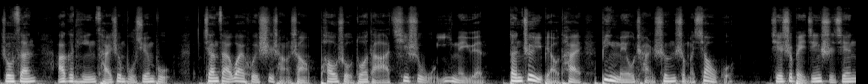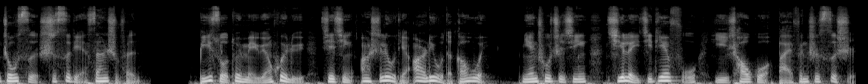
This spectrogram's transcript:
周三，阿根廷财政部宣布将在外汇市场上抛售多达七十五亿美元，但这一表态并没有产生什么效果。截至北京时间周四十四点三十分，比索对美元汇率接近二十六点二六的高位，年初至今其累计跌幅已超过百分之四十。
